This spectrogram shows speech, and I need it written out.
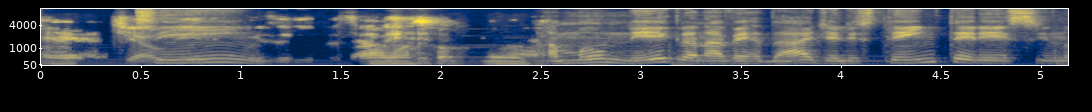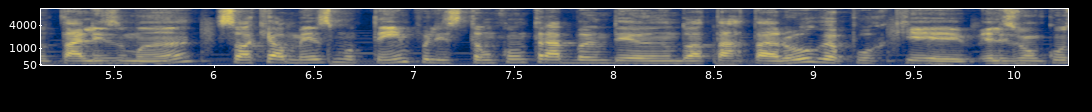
É. de alguém Sim. ali uma sopinha. A mão negra, na verdade, eles têm interesse no talismã, só que ao mesmo tempo eles estão contrabandeando a tartaruga porque eles vão conseguir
